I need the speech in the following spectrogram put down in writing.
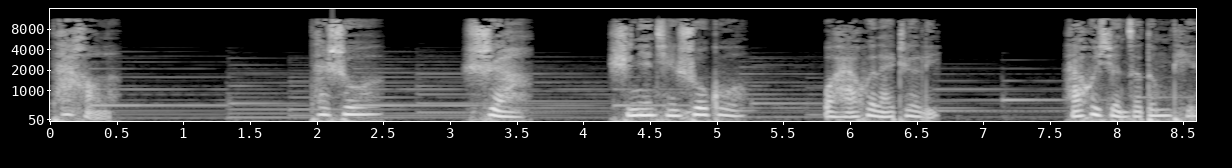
太好了。”她说：“是啊，十年前说过，我还会来这里，还会选择冬天。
